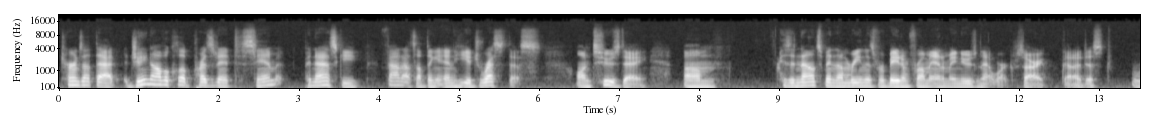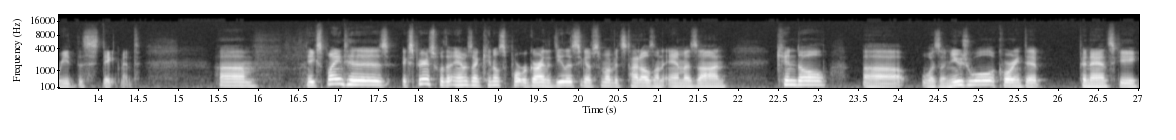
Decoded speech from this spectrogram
turns out that J Novel Club president Sam Pinansky found out something and he addressed this on Tuesday. Um, his announcement, I'm reading this verbatim from Anime News Network. Sorry, gotta just read the statement. Um, he explained his experience with Amazon Kindle support regarding the delisting of some of its titles on Amazon Kindle uh, was unusual, according to Pinansky.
